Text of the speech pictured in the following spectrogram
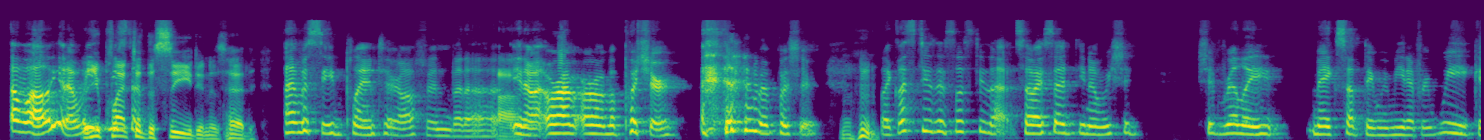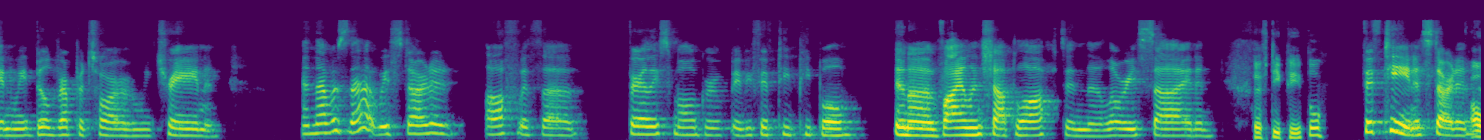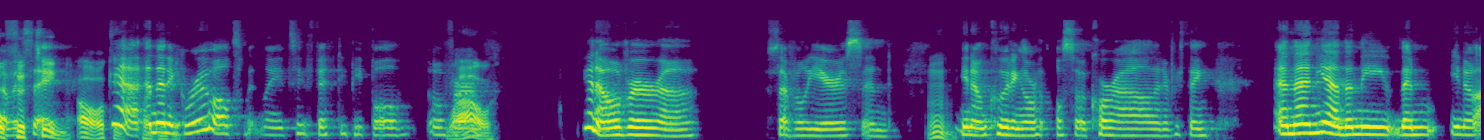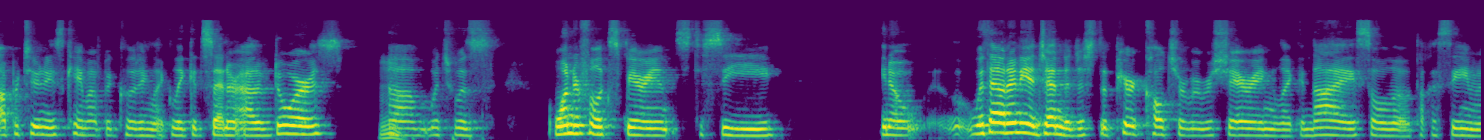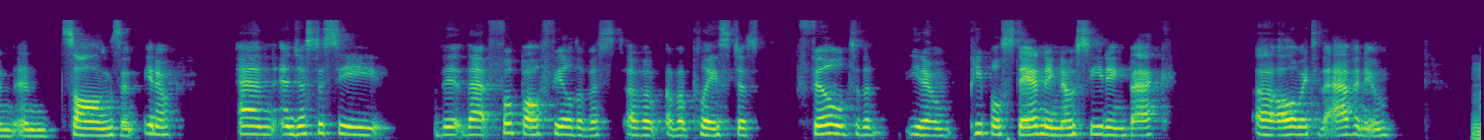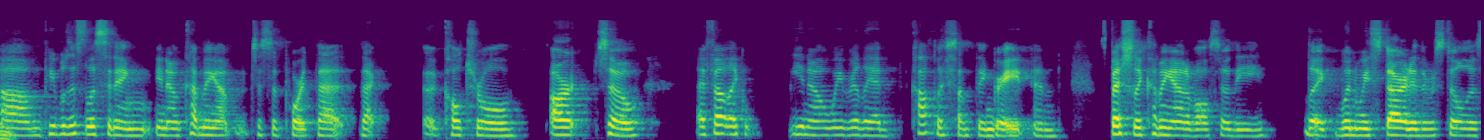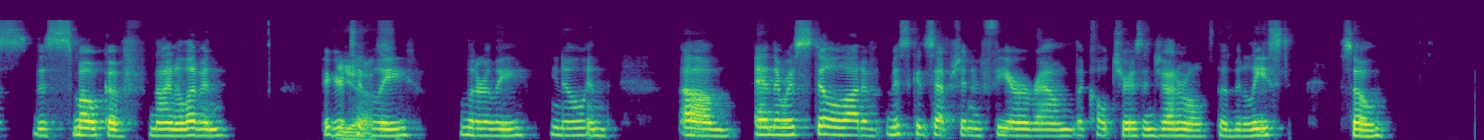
Oh well, you know, we, you planted still- the seed in his head. I'm a seed planter often, but uh, Ah. you know, or I'm or I'm a pusher. I'm a pusher. Mhm. Like, let's do this, let's do that. So I said, you know, we should should really make something. We meet every week and we build repertoire and we train and and that was that. We started off with a fairly small group, maybe 15 people in a violin shop loft in the Lower East Side and 50 people? 15 it started. Oh, I would say. 15. Oh, okay. Yeah, Pardon and then me. it grew ultimately to 50 people over Wow. you know, over uh, several years and Mm. you know, including also a chorale and everything. And then yeah, then the then you know opportunities came up, including like Lincoln Center out of doors, Mm. um, which was a wonderful experience to see. You know, without any agenda, just the pure culture we were sharing, like Nai, solo, takasim, and and songs, and you know, and and just to see the that football field of a of a of a place just filled to the you know people standing, no seating back, uh, all the way to the avenue. Mm. Um, people just listening, you know, coming up to support that that uh, cultural art. So I felt like you know we really had accomplished something great, and especially coming out of also the like when we started, there was still this this smoke of 9-11 figuratively, yes. literally, you know, and um and there was still a lot of misconception and fear around the cultures in general, the Middle East. So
